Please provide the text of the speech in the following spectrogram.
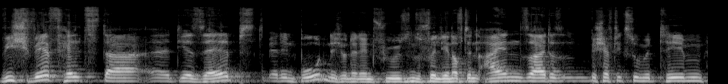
Wie schwer fällt es da äh, dir selbst, ja, den Boden nicht unter den Füßen zu verlieren? Auf den einen Seite beschäftigst du mit Themen,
